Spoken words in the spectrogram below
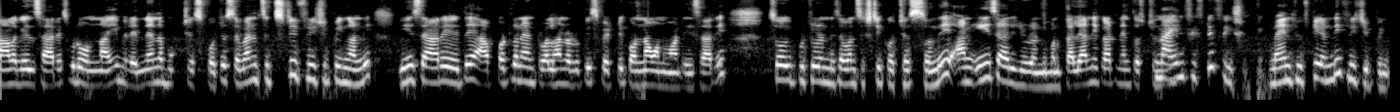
నాలుగైదు శారీస్ కూడా ఉన్నాయి. మీరు ఎన్నైనా బుక్ చేసుకోవచ్చు. సెవెన్ సిక్స్టీ ఫ్రీ షిప్పింగ్ అండి. ఈ శారీ అయితే అప్పట్లో నేను ట్వెల్వ్ హండ్రెడ్ రూపీస్ పెట్టి కొన్నాం అనమాట ఈ శారీ సో ఇప్పుడు చూడండి సెవెన్ సిక్స్టీకి వచ్చేస్తుంది. అండ్ ఈ శారీ చూడండి మన కళ్యాణి కాటన్ ఎంత వస్తుంది? Nine fifty free shipping nine fifty అండి ఫ్రీ షిప్పింగ్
